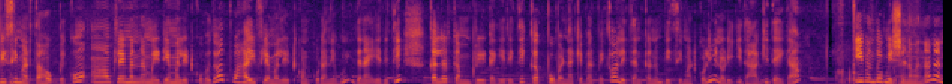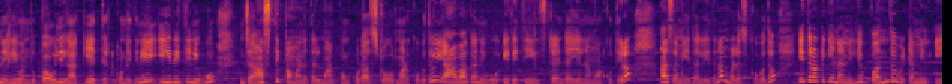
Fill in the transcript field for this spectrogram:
ಬಿಸಿ ಮಾಡ್ತಾ ಹೋಗಬೇಕು. ಫ್ಲೇಮನ್ನು ಮೀಡಿಯಮಲ್ಲಿ ಇಟ್ಕೋಬೋದು ಅಥವಾ ಹೈ ಫ್ಲೇಮಲ್ಲಿ ಇಟ್ಕೊಂಡು ಕೂಡ ನೀವು ಇದನ್ನು ಈ ರೀತಿ ಕಲರ್ ಕಂಪ್ಲೀಟಾಗಿ ಈ ರೀತಿ ಕಪ್ಪು ಬಣ್ಣಕ್ಕೆ ಬರಬೇಕು. ಅಲ್ಲಿ ತನಕ ಬಿಸಿ ಮಾಡ್ಕೊಳ್ಳಿ. ನೋಡಿ, ಇದಾಗಿದೆ ಈಗ. ಈ ಒಂದು ಮಿಶ್ರಣವನ್ನು ನಾನಿಲ್ಲಿ ಒಂದು ಬೌಲಿಗೆ ಹಾಕಿ ಎತ್ತಿಟ್ಕೊಂಡಿದ್ದೀನಿ. ಈ ರೀತಿ ನೀವು ಜಾಸ್ತಿ ಪ್ರಮಾಣದಲ್ಲಿ ಮಾಡ್ಕೊಂಡು ಕೂಡ ಸ್ಟೋರ್ ಮಾಡ್ಕೋಬೋದು. ಯಾವಾಗ ನೀವು ಈ ರೀತಿ ಇನ್ಸ್ಟೆಂಟ್ ಡೈಯನ್ನು ಮಾಡ್ಕೋತೀರೋ ಆ ಸಮಯದಲ್ಲಿ ಇದನ್ನು ಬಳಸ್ಕೋಬೋದು. ಇದರೊಟ್ಟಿಗೆ ನಾನಿಲ್ಲಿ ಒಂದು ವಿಟಮಿನ್ ಇ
